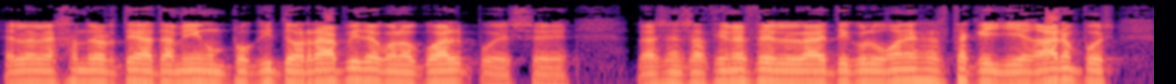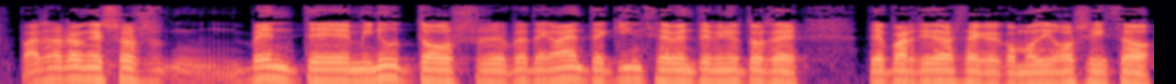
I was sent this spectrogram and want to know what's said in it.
el Alejandro Ortega también un poquito rápido, con lo cual, pues, eh, las sensaciones del Atlético Lugones hasta que llegaron, pues, pasaron esos 20 minutos, eh, prácticamente 15, 20 minutos de, partido hasta que, como digo, se hizo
